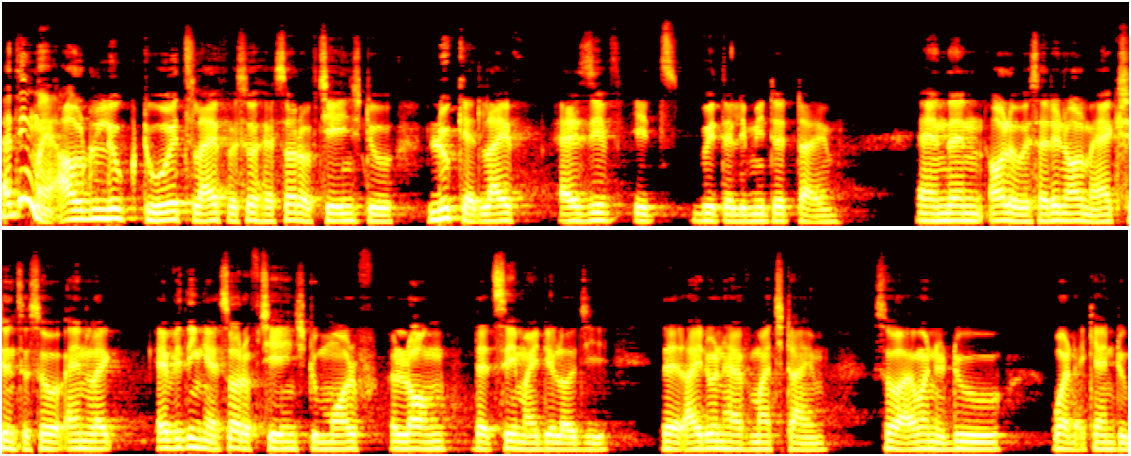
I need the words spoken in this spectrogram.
I think my outlook towards life also has sort of changed to look at life as if it's with a limited time, and then all of a sudden all my actions are so and like everything has sort of changed to morph along that same ideology that I don't have much time, so I want to do what I can to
